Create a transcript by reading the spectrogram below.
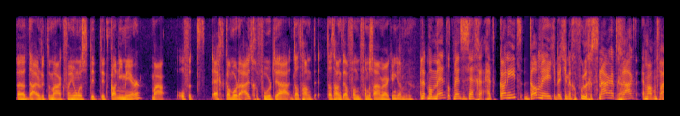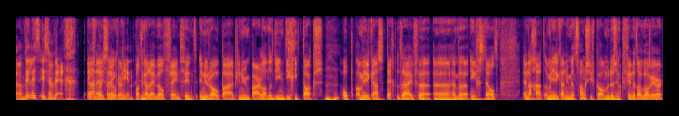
eh, duidelijk te maken van jongens, dit, dit kan niet meer. Maar of het echt kan worden uitgevoerd, ja, dat hangt, dat hangt af van, van de samenwerking. Ja, En het moment dat mensen zeggen het kan niet, dan weet je dat je een gevoelige snaar hebt geraakt. En want waar Ja. een wil is, is een weg. Ja, nee, zeker. in. Wat ik alleen wel vreemd vind, in Europa heb je nu een paar landen die een digitax Mhm. op Amerikaanse techbedrijven eh, hebben ingesteld. En dan gaat Amerika nu met sancties komen. Dus ik vind het ook wel weer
